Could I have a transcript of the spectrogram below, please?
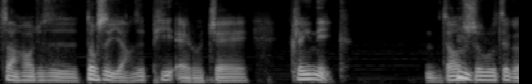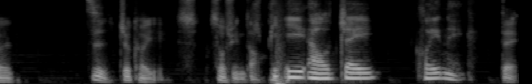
账号就是都是一样，是 PLJ Clinic。你只要输入这个字就可以搜寻到 PLJ Clinic。对。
